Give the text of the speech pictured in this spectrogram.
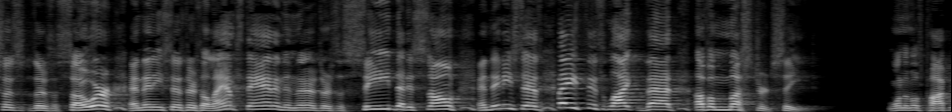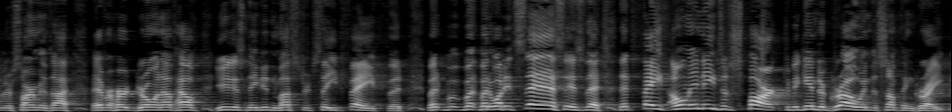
says there's a sower, and then he says there's a lampstand, and then there's a seed that is sown, and then he says faith is like that of a mustard seed. One of the most popular sermons I ever heard growing up, how you just needed mustard seed faith. But, but, but, but what it says is that, that faith only needs a spark to begin to grow into something great.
